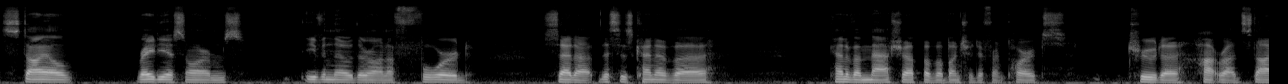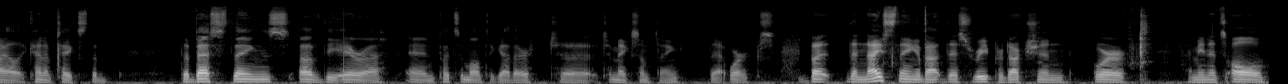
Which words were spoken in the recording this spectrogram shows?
style radius arms, even though they're on a Ford setup. This is kind of a kind of a mashup of a bunch of different parts true to hot rod style. It kind of takes the the best things of the era and puts them all together to to make something that works. But the nice thing about this reproduction or I mean it's all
